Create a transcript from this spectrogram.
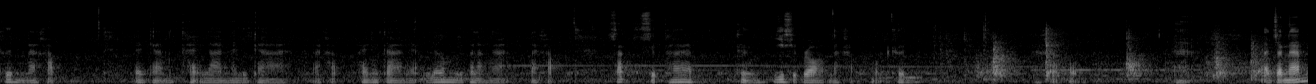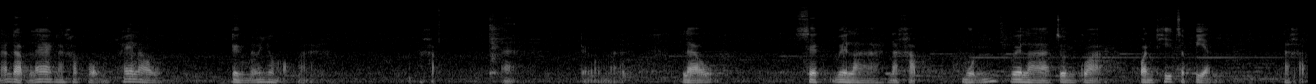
ขึ้นนะครับเป็นการไขลานนาฬิกานะครับให้นาฬิกาเนี่ยเริ่มมีพลังงานนะครับ สัก 15 ถึง 20 รอบนะครับ หมุนขึ้นนะครับผมอ่าห ลังจากนั้นอันดับแรกนะครับผมให้เราดึงเม็ดมะยมออกมานะครับดึงออกมา แล้วเซตเวลานะครับ หมุนเวลาจนกว่าวันที่จะเปลี่ยนนะครับ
